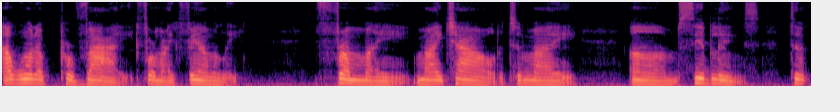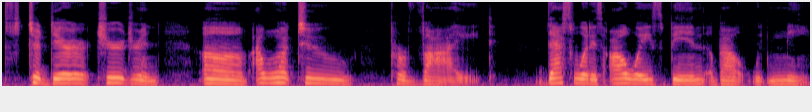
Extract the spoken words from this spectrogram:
I want to provide for my family from my my child to my um, siblings to to their children. Um, I want to provide. That's what it's always been about with me.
